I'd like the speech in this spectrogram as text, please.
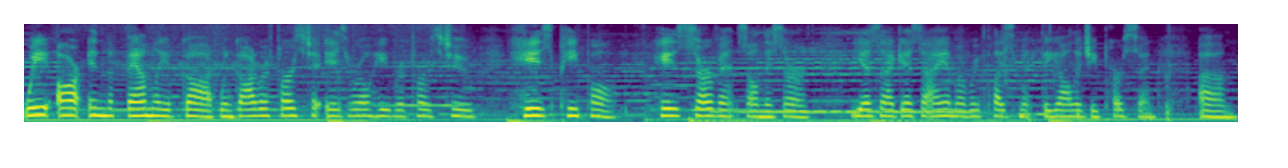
we are in the family of God. When God refers to Israel, he refers to his people, his servants on this earth. Yes, I guess I am a replacement theology person. Um,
